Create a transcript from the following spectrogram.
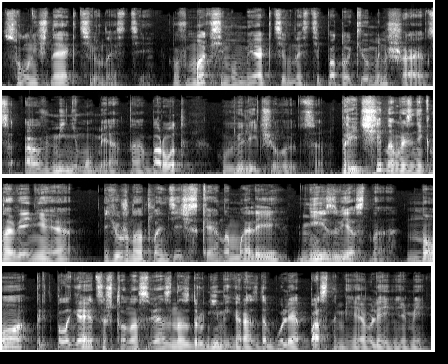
солнечной активности. В максимуме активности потоки уменьшаются, а в минимуме, наоборот, увеличиваются. Причина возникновения южноатлантической аномалии неизвестна, но предполагается, что она связана с другими гораздо более опасными явлениями,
